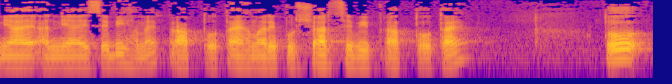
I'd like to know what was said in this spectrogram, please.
न्याय, अन्याय से भी हमें प्राप्त होता है, हमारे पुरुषार्थ से भी प्राप्त होता है। तो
